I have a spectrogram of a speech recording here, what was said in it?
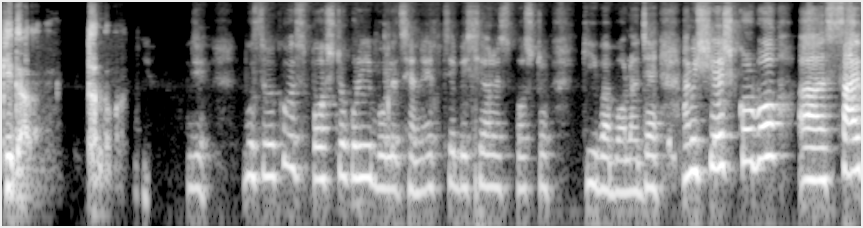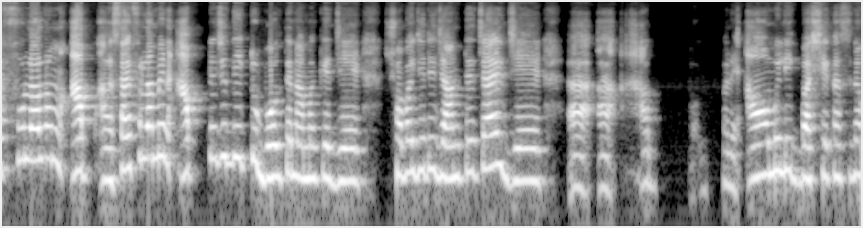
কি দাঁড়াবে? ধন্যবাদ। জি, বুঝতে খুব স্পষ্ট করেই বলেছেন। এর চেয়ে বেশি আর স্পষ্ট কি বা বলা যায়? আমি শেষ করব সাইফুল আলম সাইফুল আমিন আপনি যদি একটু বলতেন আমাকে যে সবাই যদি জানতে চায় যে মানে আওয়ামী লীগ বা শেখ হাসিনা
